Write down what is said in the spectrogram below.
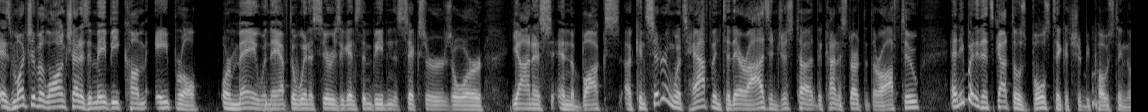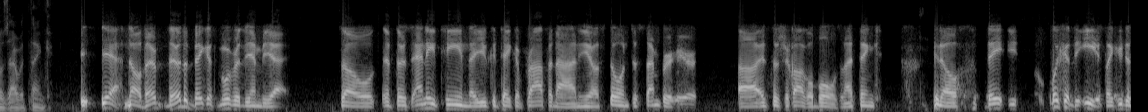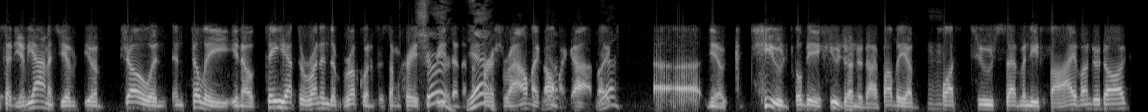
as much of a long shot as it may be come April or May when they have to win a series against them beating the Sixers or Giannis and the Bucks, uh, considering what's happened to their odds and just uh, the kind of start that they're off to, anybody that's got those Bulls tickets should be posting those, I would think. Yeah, no, they're they're the biggest mover of the NBA. So if there's any team that you could take a profit on, you know, still in December here, uh, it's the Chicago Bulls, and I think, you know, they look at the East, like you just said. You have Giannis, you have you have Joe and, and Philly. You know, say you have to run into Brooklyn for some crazy Sure, reason in yeah. the first round, like Yeah. oh my god, like Yeah. uh, you know, huge. They'll be a huge underdog, probably a plus two seventy five underdog.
